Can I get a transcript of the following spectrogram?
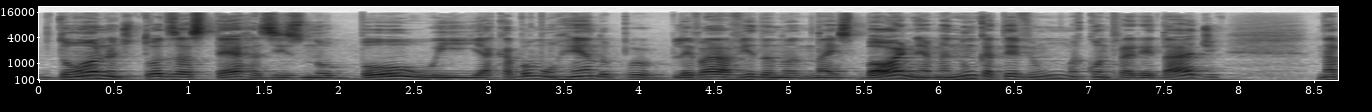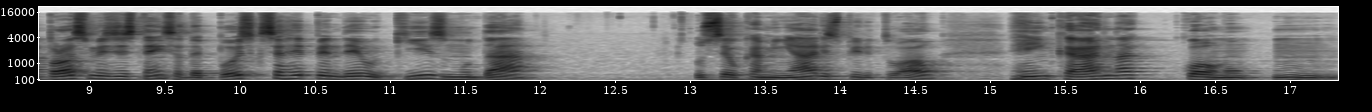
dono de todas as terras esnobou e acabou morrendo por levar a vida no, na esbórnia, mas nunca teve uma contrariedade, na próxima existência, depois que se arrependeu e quis mudar o seu caminhar espiritual, reencarna como um,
